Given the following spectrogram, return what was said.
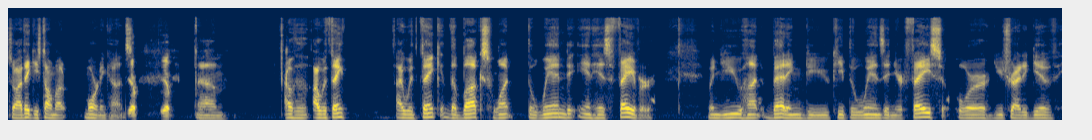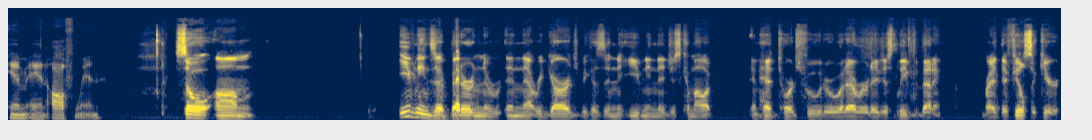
So I think he's talking about morning hunts. Yep. Yep. Um, I would, I would think, I would think the bucks want the wind in his favor. When you hunt bedding, do you keep the wins in your face or do you try to give him an off wind? So, um, evenings are better in the in that regards because in the evening they just come out and head towards food or whatever. They just leave the bedding, right? They feel secure.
